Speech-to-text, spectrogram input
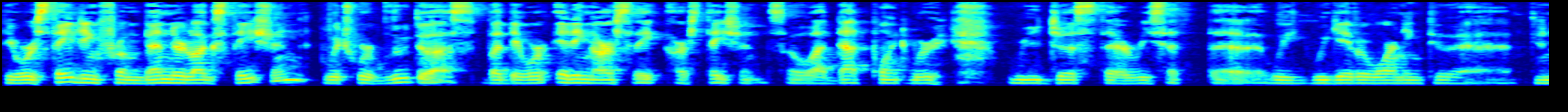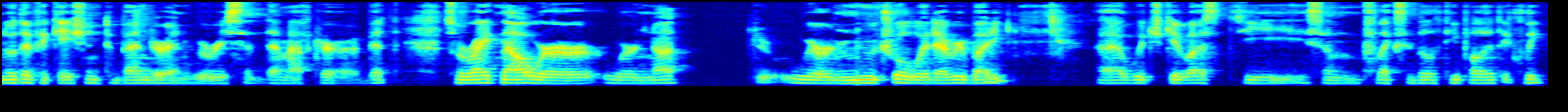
they were staging from Banderlog station, which were blue to us, but they were hitting our our station. So at that point, we we just uh, reset. Uh, we we gave a warning to uh, a notification to Bender, and we reset them after a bit. So right now we're we're not we're neutral with everybody uh, which give us the, some flexibility politically.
